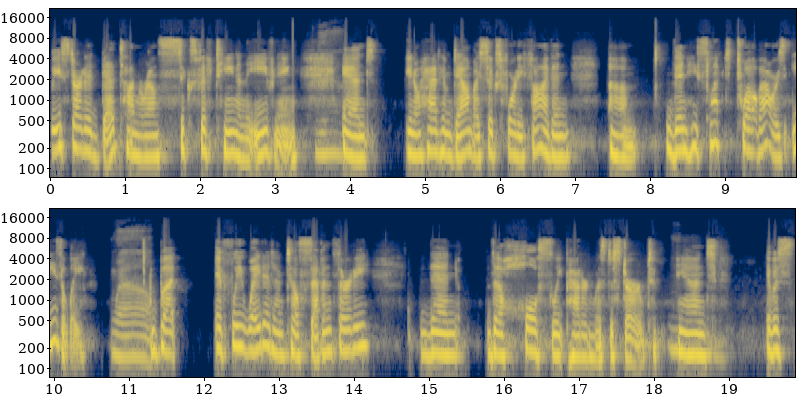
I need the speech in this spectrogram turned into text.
we started bedtime around 6.15 in the evening yeah. and you know had him down by 6.45 and um, then he slept 12 hours easily wow but if we waited until 7.30 then the whole sleep pattern was disturbed mm. and it was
